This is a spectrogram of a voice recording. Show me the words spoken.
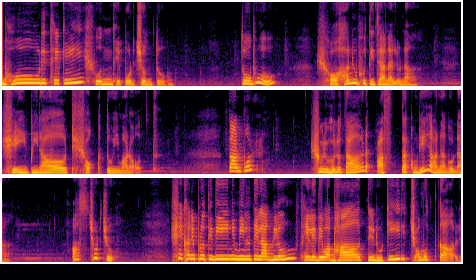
ভোর থেকেই সন্ধে পর্যন্ত। তবুও সহানুভূতি জানালো না সেই বিরাট শক্ত ইমারত। তারপর শুরু হলো তার আস্তা করে আনাগোনা। আশ্চর্য, সেখানে প্রতিদিন মিলতে লাগল, ফেলে দেওয়া ভাত, রুটির চমৎকার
